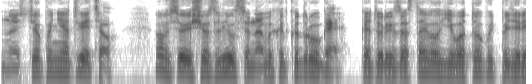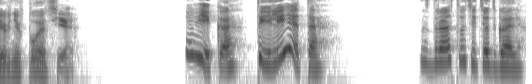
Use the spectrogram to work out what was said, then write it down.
Но Степа не ответил. Он все еще злился на выходку друга, который заставил его топать по деревне в платье. Вика, ты ли это? Здравствуйте, тетя Галя.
